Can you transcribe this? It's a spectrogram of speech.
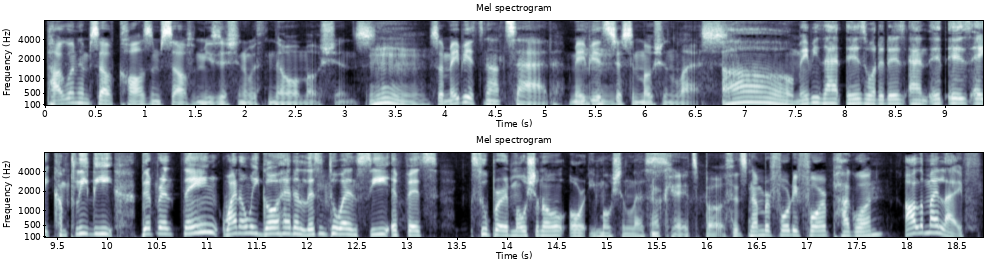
Park Won himself calls himself a musician with no emotions. Mm. So maybe it's not sad. Maybe it's just emotionless. Oh, maybe that is what it is, and it is a completely different thing. Why don't we go ahead and listen to it and see if it's super emotional or emotionless? Okay, it's both. It's number 44, Park Won. All of my life.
